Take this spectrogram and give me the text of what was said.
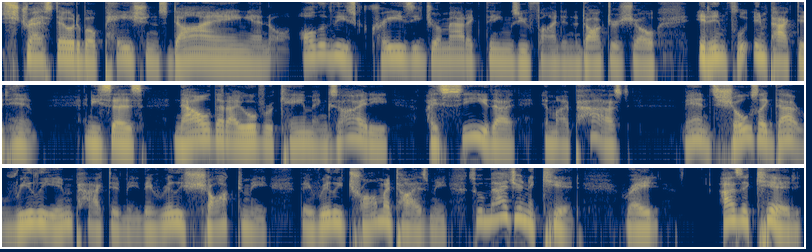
stressed out about patients dying and all of these crazy dramatic things you find in a doctor's show it influ- impacted him and he says, Now that I overcame anxiety, I see that in my past, man, shows like that really impacted me. They really shocked me. They really traumatized me. So imagine a kid, right? As a kid,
